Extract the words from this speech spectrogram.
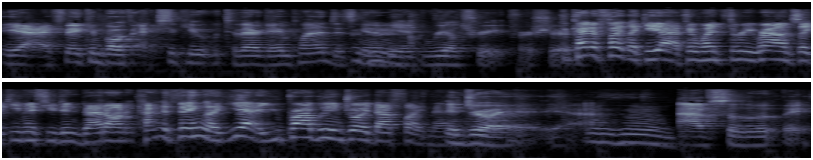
Yeah, if they can both execute to their game plans, it's going to be a mm-hmm. real treat for sure. The kind of fight, like, yeah, if it went three rounds, like, even if you didn't bet on it, kind of thing, like, yeah, you probably enjoyed that fight, man. Enjoy it. Yeah. hmm Absolutely.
